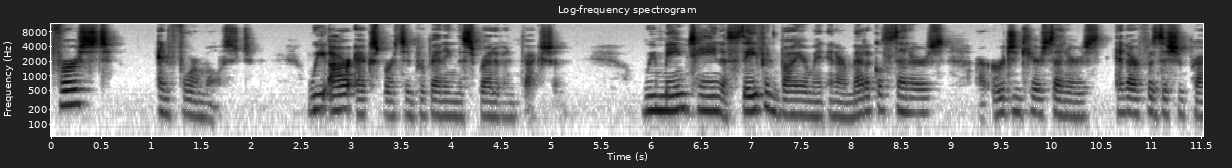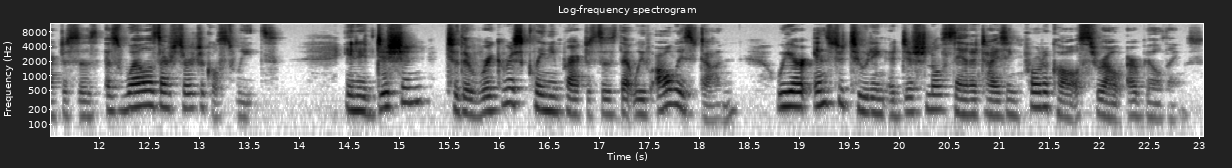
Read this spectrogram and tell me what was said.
First and foremost, we are experts in preventing the spread of infection. We maintain a safe environment in our medical centers, our urgent care centers, and our physician practices, as well as our surgical suites. In addition to the rigorous cleaning practices that we've always done, we are instituting additional sanitizing protocols throughout our buildings.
